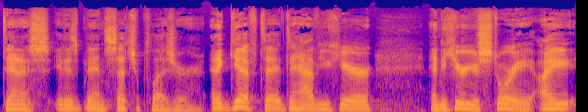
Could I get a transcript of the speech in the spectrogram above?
Dennis, it has been such a pleasure and a gift to, to have you here and to hear your story. I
